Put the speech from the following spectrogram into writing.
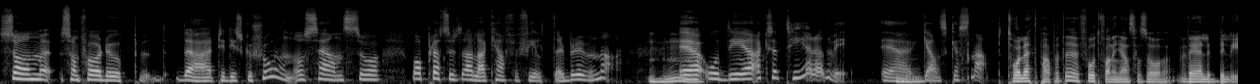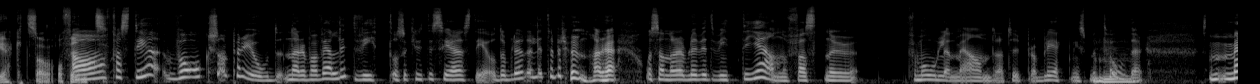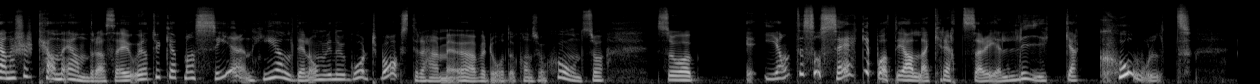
som, som förde upp det här till diskussion och sen så var plötsligt alla kaffefilter bruna. Mm. Eh, och det accepterade vi eh, Mm. ganska snabbt. Toalettpappret är fortfarande ganska så välblekt så, och fint. Ja, fast det var också en period när det var väldigt vitt och så kritiseras det och då blev det lite brunare och sen har det blivit vitt igen fast nu förmodligen med andra typer av blekningsmetoder. Människor kan ändra sig och jag tycker att man ser en hel del, om vi nu går tillbaks till det här med överdåd och konsumtion så, så är jag inte så säker på att det i alla kretsar är lika coolt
